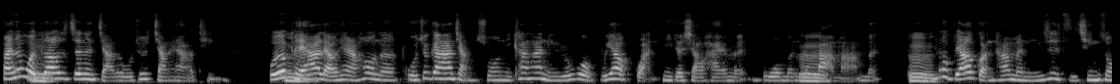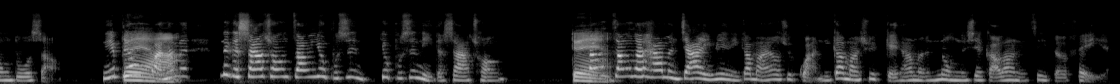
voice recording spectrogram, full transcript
反正我也不知道是真的假的，我就讲给他听。我就陪他聊天，然后呢，我就跟他讲说，你看看你如果不要管你的小孩们，我们的嗯爸妈们，嗯如果不要管他们，你日子轻松多少？你也不用管他们，那个纱窗脏又不是又不是你的纱窗，对啊脏脏在他们家里面，你干嘛要去管？你干嘛去给他们弄那些，搞到你自己得肺炎？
